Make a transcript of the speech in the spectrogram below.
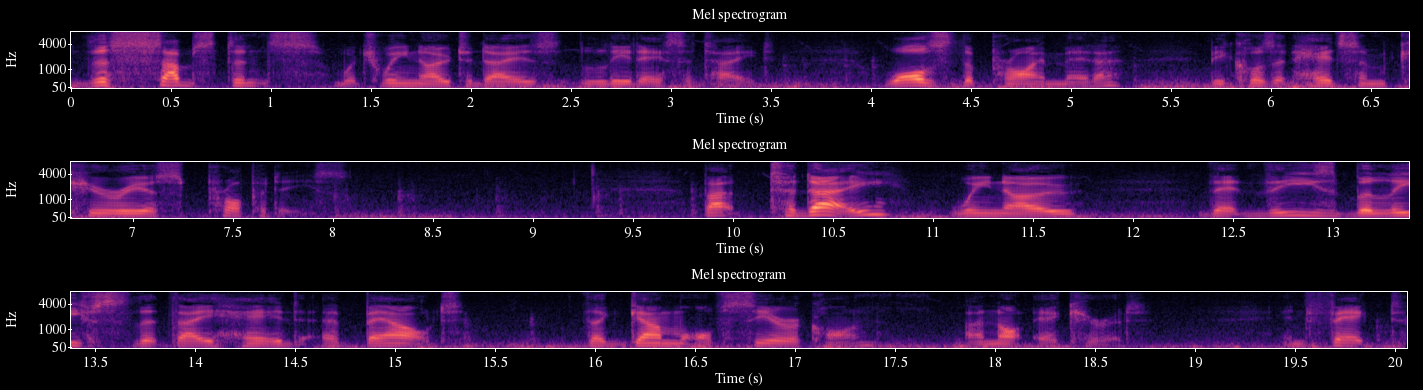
this substance, which we know today as lead acetate, was the prime matter because it had some curious properties. But today we know that these beliefs that they had about the gum of Sericon are not accurate. In fact,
